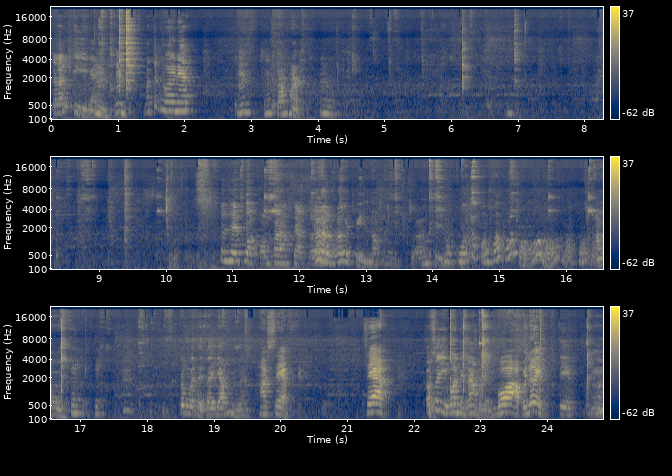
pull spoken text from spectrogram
กำลังตีเนี่ยอืมอืมมันจังเลยเนี่ยอืมอืมจังหัดอืม มันเฮ็ดพวกของกลางแซ่บด้วเอยอเราให้เป็นเนาะกลางสีกลัวตะคนพ่อพ่อพ่อพ่อพ่อพ่อเอาจงไปใส่ใส่ย้ำนะหาแซ่บแซ่บเอาใส่อีกวันในหน้ามันเลยบ่เอาไปเลย เจ๊มัน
